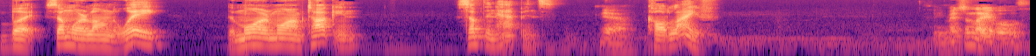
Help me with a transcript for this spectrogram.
But somewhere along the way, the more and more I'm talking, something happens yeah. called life. So you mentioned labels.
